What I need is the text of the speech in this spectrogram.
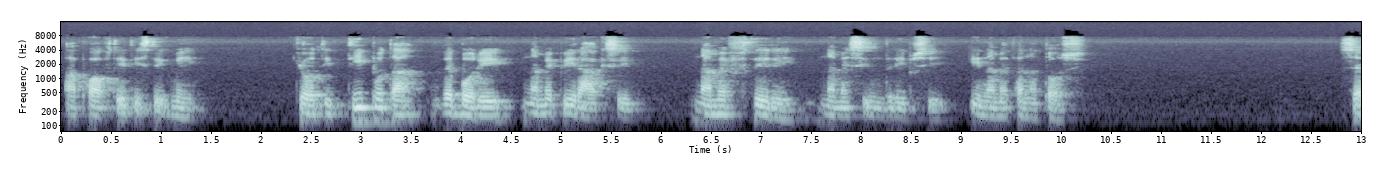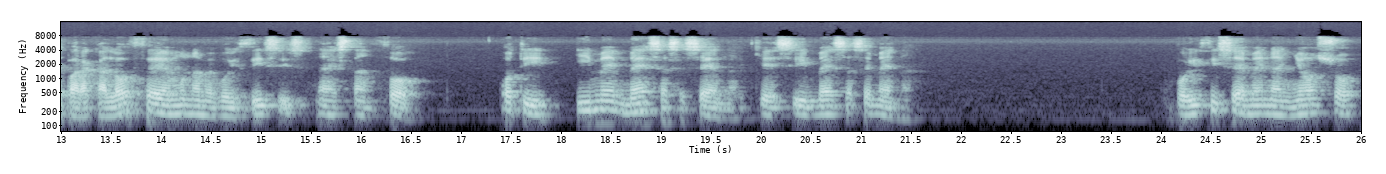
από αυτή τη στιγμή και ότι τίποτα δεν μπορεί να με πειράξει, να με φθείρει, να με συντρίψει ή να με θανατώσει. Σε παρακαλώ Θεέ μου να με βοηθήσεις να αισθανθώ ότι είμαι μέσα σε σένα και εσύ μέσα σε μένα. Βοήθησέ με να νιώσω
